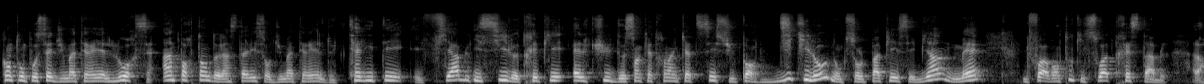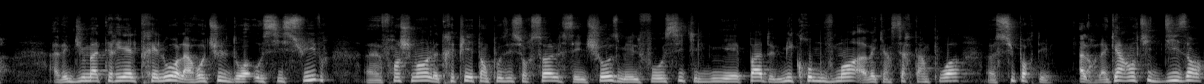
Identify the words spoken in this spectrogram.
quand, on possède du matériel lourd, c'est important de l'installer sur du matériel de qualité et fiable. Ici, le trépied LQ284C supporte 10 kg, donc sur le papier c'est bien, mais il faut avant tout qu'il soit très stable. Alors avec du matériel très lourd, la rotule doit aussi suivre. Euh, franchement, le trépied étant posé sur sol, c'est une chose, mais il faut aussi qu'il n'y ait pas de micro-mouvement avec un certain poids euh, supporté. Alors, la garantie de 10 ans,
